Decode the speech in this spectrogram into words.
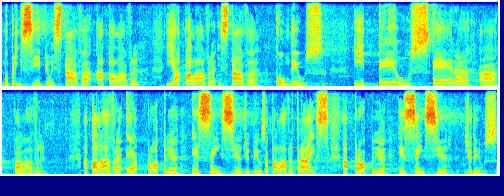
no princípio estava a palavra, e a palavra estava com Deus e Deus era a palavra. A palavra é a própria essência de Deus. A palavra traz a própria essência de Deus.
